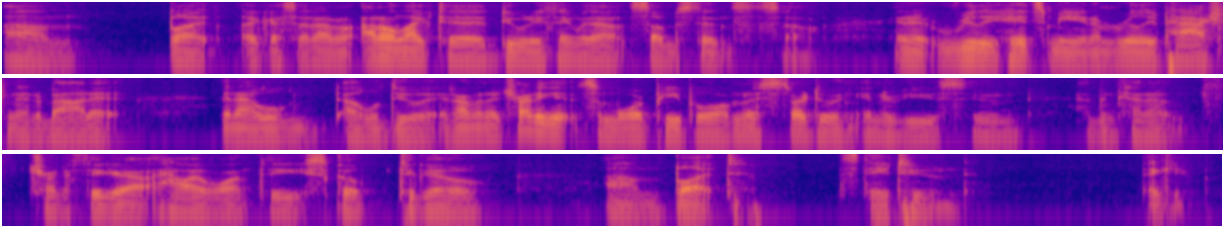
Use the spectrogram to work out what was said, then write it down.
Um, but like I said, I don't I don't like to do anything without substance. So and it really hits me, and I'm really passionate about it. Then I will I will do it, and I'm gonna try to get some more people. I'm gonna start doing interviews soon. I've been kind of trying to figure out how I want the scope to go, um, but stay tuned. Thank you.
